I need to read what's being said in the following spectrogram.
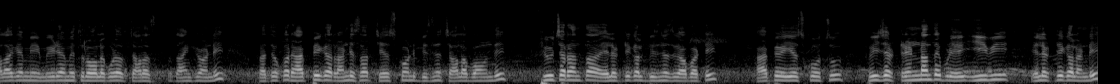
అలాగే మీ మీడియా మిత్రుల వల్ల కూడా చాలా థ్యాంక్ యూ అండి. ప్రతి ఒక్కరు హ్యాపీగా రండి సార్ చేసుకోండి బిజినెస్ చాలా బాగుంది. ఫ్యూచర్ అంతా ఎలక్ట్రికల్ బిజినెస్ కాబట్టి హ్యాపీగా చేసుకోవచ్చు. ఫ్యూచర్ ట్రెండ్ అంతా ఇప్పుడు ఈవీ ఎలక్ట్రికల్ అండి.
